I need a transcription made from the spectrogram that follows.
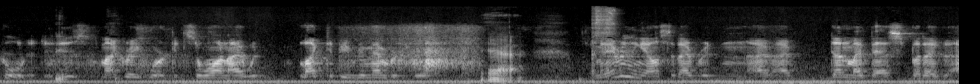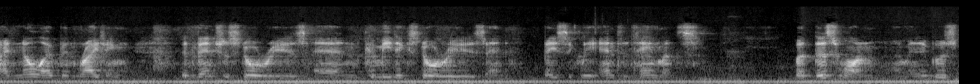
called it. It is my great work. It's the one I would like to be remembered for. Yeah. I mean, everything else that I've written, I, I've done my best, but I, I know I've been writing adventure stories and comedic stories and basically entertainments. But this one, I mean, it was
